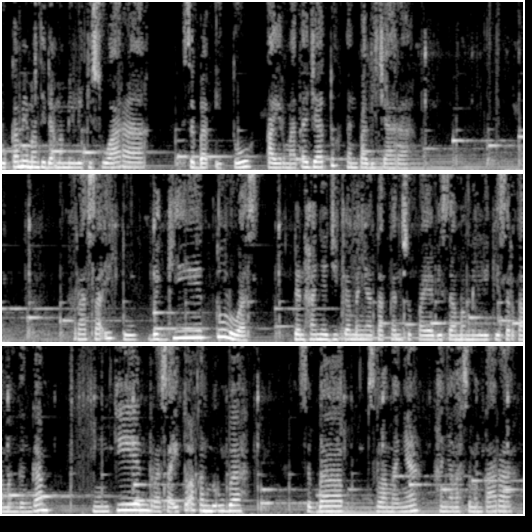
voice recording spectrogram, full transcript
luka memang tidak memiliki suara Sebab itu, air mata jatuh tanpa bicara. Rasa itu begitu luas, dan hanya jika menyatakan supaya bisa memiliki serta menggenggam, mungkin rasa itu akan berubah. Sebab selamanya hanyalah sementara.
